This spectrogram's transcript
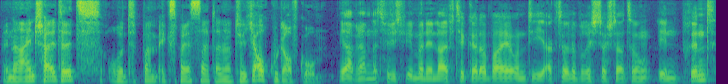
wenn ihr einschaltet. Und beim Express seid ihr natürlich auch gut aufgehoben. Ja, wir haben natürlich wie immer den Live-Ticker dabei und die aktuelle Berichterstattung in Print.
